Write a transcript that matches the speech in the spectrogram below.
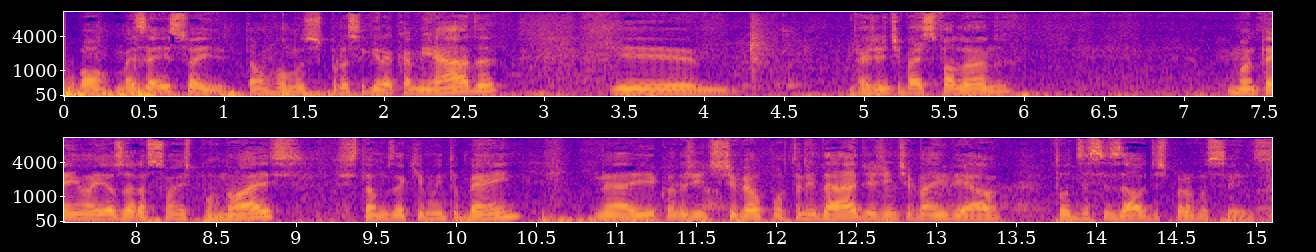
Bom, mas é isso aí. Então vamos prosseguir a caminhada e a gente vai se falando. Mantenham aí as orações por nós. Estamos aqui muito bem, né? E quando a gente tiver oportunidade, a gente vai enviar todos esses áudios para vocês.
